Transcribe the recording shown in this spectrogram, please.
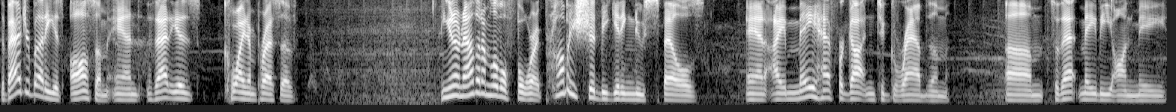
The Badger Buddy is awesome, and that is quite impressive. You know, now that I'm level four, I probably should be getting new spells, and I may have forgotten to grab them. Um, so that may be on me.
